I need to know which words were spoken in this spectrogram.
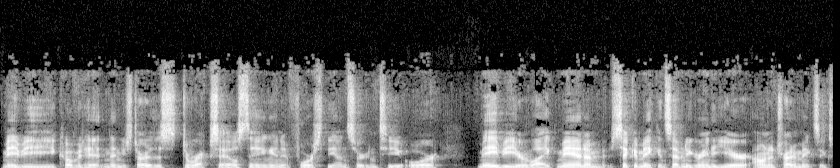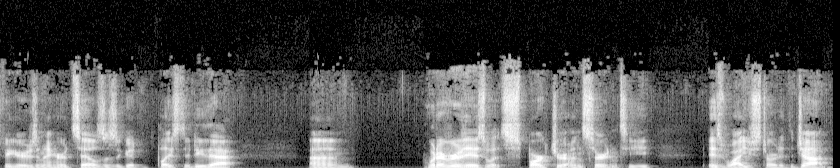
Maybe COVID hit and then you started this direct sales thing and it forced the uncertainty. Or maybe you're like, man, I'm sick of making 70 grand a year. I want to try to make six figures. And I heard sales is a good place to do that. Um, whatever it is, what sparked your uncertainty is why you started the job.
